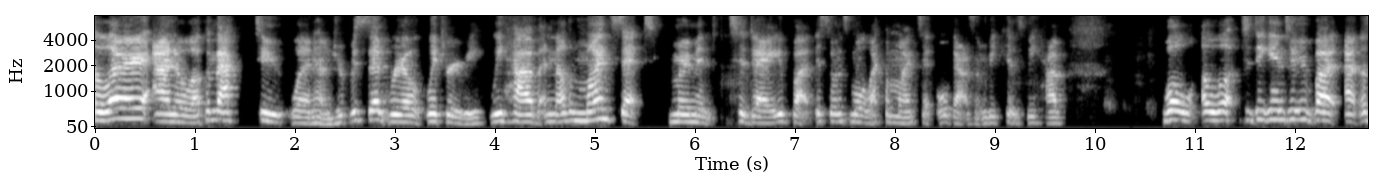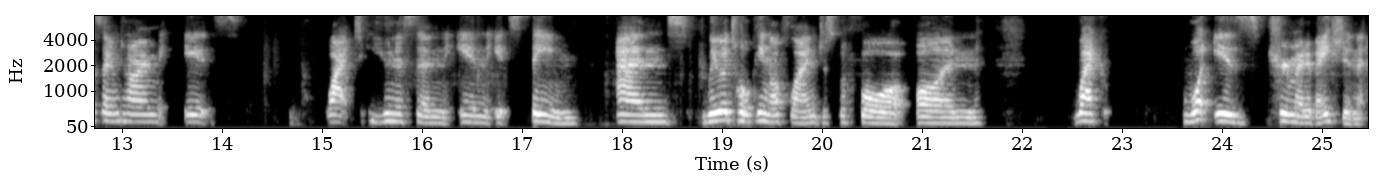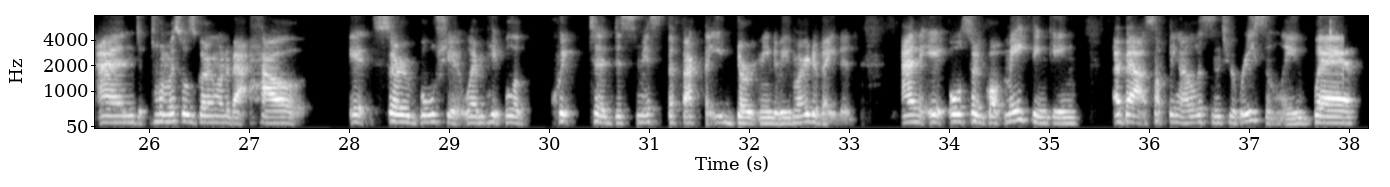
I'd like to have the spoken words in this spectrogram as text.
Hello and welcome back to 100% Real with Ruby. We have another mindset moment today, but this one's more like a mindset orgasm because we have, well, a lot to dig into, but at the same time, it's quite unison in its theme. And we were talking offline just before on like what is true motivation. And Thomas was going on about how it's so bullshit when people are quick to dismiss the fact that you don't need to be motivated. And it also got me thinking about something I listened to recently where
